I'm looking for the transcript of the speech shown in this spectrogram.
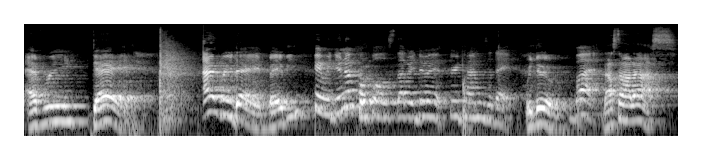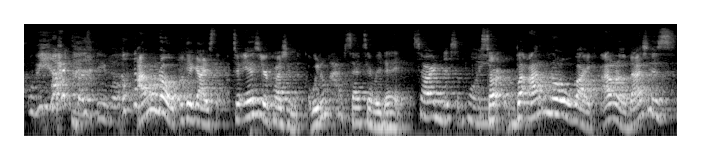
every day. Every day, baby. Okay, we do know couples that be doing it three times a day, We do. but That's not us. we are those people. I don't know. Okay, guys, to answer your question, we don't have sex every day. Sorry to disappoint. Sorry, but I don't know. Like, I don't know. That's just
